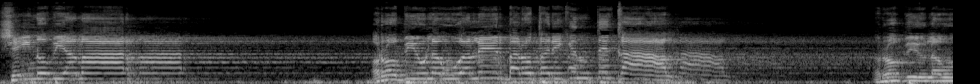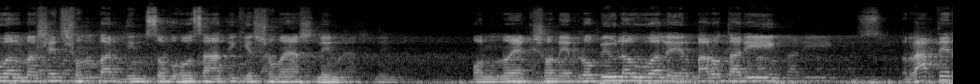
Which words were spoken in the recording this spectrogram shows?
সেই নবী আমার রবিউল আউয়ালের বারো তারিখ ইন্তেকাল। রবিউল মাসের সোমবার দিন সবহ সময় আসলেন। অন্য এক সনের রবিউল বারো তারিখ রাতের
